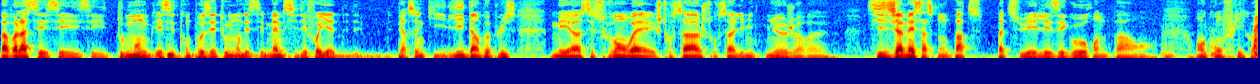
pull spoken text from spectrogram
Bah voilà, c'est c'est- c'est- tout le monde essaie de composer, tout le monde essaie, même si des fois il y a des, des personnes qui lead un peu plus, mais euh, c'est souvent, ouais, je trouve ça, je trouve ça limite mieux, genre, euh, si jamais ça se monte pas, pas dessus et les égos rentrent pas en, en conflit, quoi.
